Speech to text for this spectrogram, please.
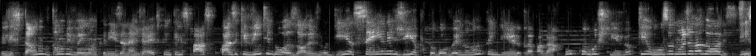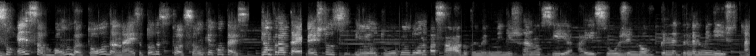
eles estão vivendo uma crise energética em que eles passam quase que 22 horas no dia sem energia, porque o governo não tem dinheiro para pagar o combustível que usa nos geradores. Sim. Isso, essa bomba toda, né? Essa toda situação que acontece. São protestos em outubro do ano passado, o primeiro-ministro renuncia, aí surge novo primeiro-ministro. Né?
